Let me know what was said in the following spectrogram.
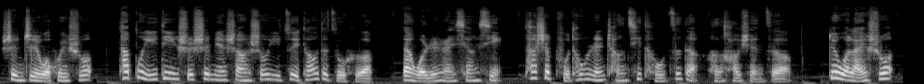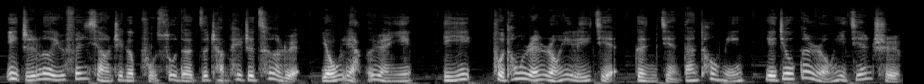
甚至我会说，它不一定是市面上收益最高的组合，但我仍然相信它是普通人长期投资的很好选择。对我来说，一直乐于分享这个朴素的资产配置策略，有两个原因。第一，普通人容易理解，更简单透明，也就更容易坚持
